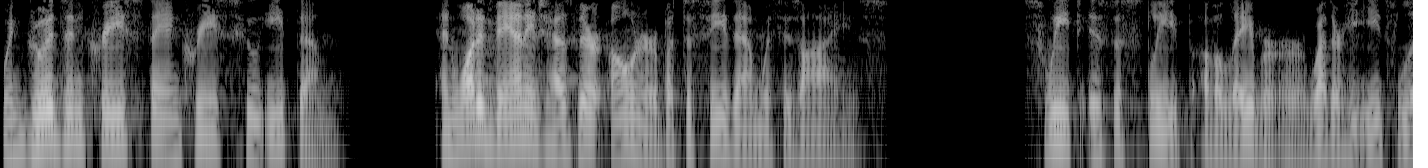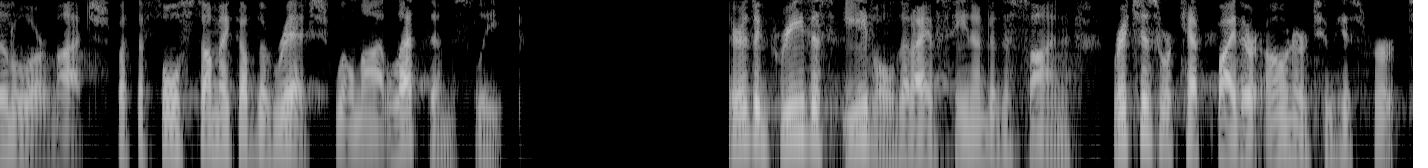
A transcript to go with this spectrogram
When goods increase, they increase who eat them. And what advantage has their owner but to see them with his eyes? Sweet is the sleep of a laborer, whether he eats little or much, but the full stomach of the rich will not let them sleep. There is a grievous evil that I have seen under the sun. Riches were kept by their owner to his hurt,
